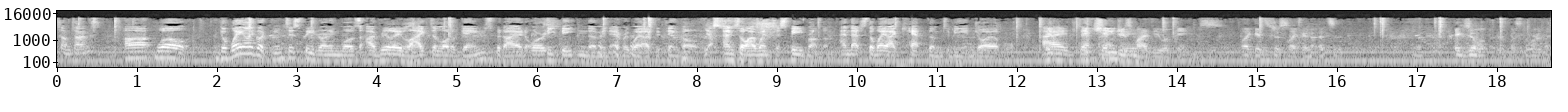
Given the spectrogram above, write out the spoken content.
Sometimes. Uh, well, the way I got into speedrunning was I really liked a lot of games, but I had already beaten them in every way I could think of. Yes. And so I went to speedrun them, and that's the way I kept them to be enjoyable. I It, definitely it changes my view of games. Like it's just like an it's a exil. What's the word? Like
